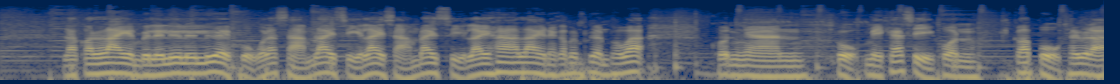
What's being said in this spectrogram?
2565 แล้วก็ไล่กันไปเรื่อยๆปลูกวันละ 3 ไร่ 4 ไร่ 3 ไร่ 4 ไร่ 5 ไร่นะครับเพื่อนๆ เพราะว่าคนงานปลูกมีแค่ 4 คนก็ปลูกใช้เวลา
